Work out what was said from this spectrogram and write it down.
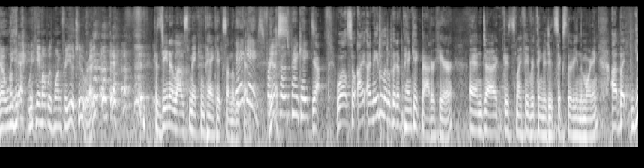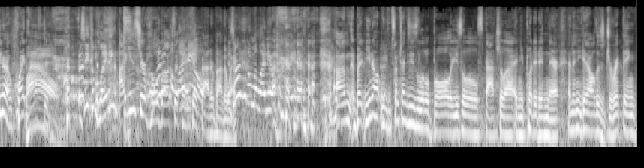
Now we Okay. we came up with one for you too, right? Because Dina loves making pancakes on the weekend. Pancakes, French Yes. toast pancakes. Yeah. Well, so I, I made a little bit of pancake batter here, and uh, it's my favorite thing to do at 6:30 in the morning. Uh, but you know, quite Wow. often. Is he complaining? I used your whole What box of pancake batter, by the way. Is our little millennial complaining? Um, but you know, sometimes you use a little bowl or use a little spatula and you put it in there, and then you get all this dripping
